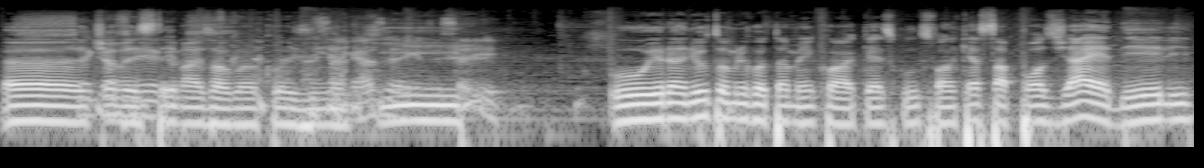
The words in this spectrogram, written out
Segue deixa eu ver se tem mais alguma coisinha Segue as regras, isso aqui. aí. O Iranilton brincou também com a Cass Cooks falando que essa pós já é dele.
